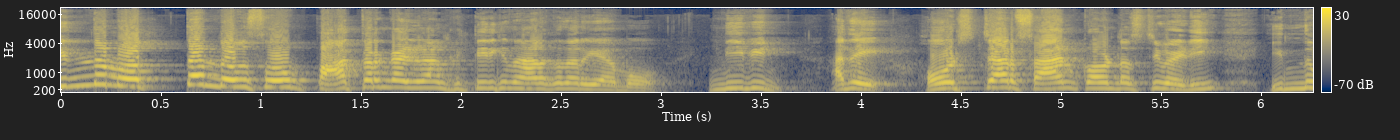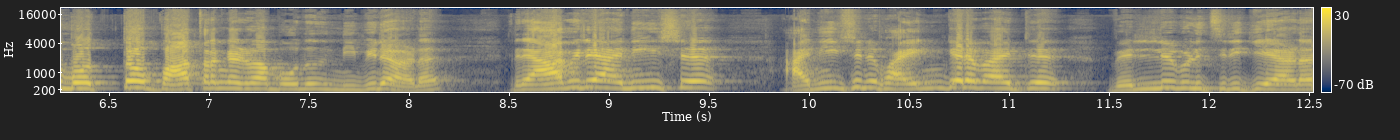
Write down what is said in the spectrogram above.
ഇന്ന് മൊത്തം ദിവസവും പാത്രം കഴുകാൻ കിട്ടിയിരിക്കുന്ന ആൾക്കെന്ന് അറിയാമോ? നിവിൻ. അതെ ഹോട്ട്സ്റ്റാർ ഫാൻ കോൺടെസ്റ്റ് വഴി ഇന്ന് മൊത്തം പാത്രം കഴുകാൻ പോകുന്നത് നിവിനാണ്. രാവിലെ അനീഷ് അനീഷിന് ഭയങ്കരമായിട്ട് വെല്ലുവിളിച്ചിരിക്കുകയാണ്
